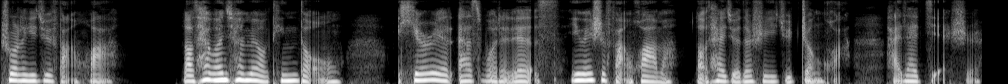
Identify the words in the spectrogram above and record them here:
说了一句反话，老太完全没有听懂。Hear it as what it is，因为是反话嘛，老太觉得是一句正话，还在解释。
